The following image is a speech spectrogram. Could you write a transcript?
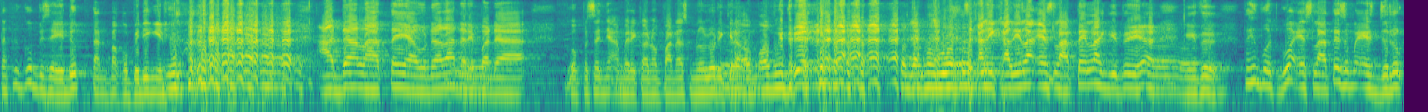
Tapi gue bisa hidup tanpa kopi dingin. Ada latte ya udahlah daripada gue pesennya americano panas melulu dikira om-om gitu gua Sekali-kali lah es latte lah gitu ya. gitu. Tapi buat gua es latte sama es jeruk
